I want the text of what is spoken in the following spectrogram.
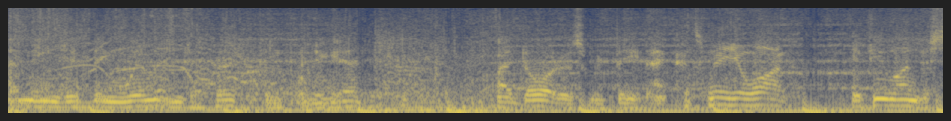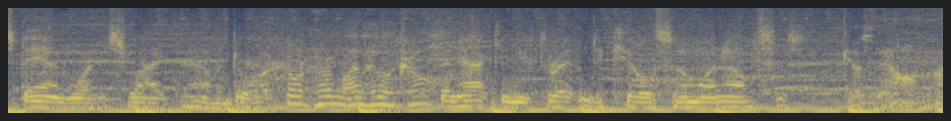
That means you've been willing to hurt people to get here. My daughters would be that. It's me you want. If you understand what it's like to have a daughter, Don't hurt my little girl. then how can you threaten to kill someone else's? Because they're all mine.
